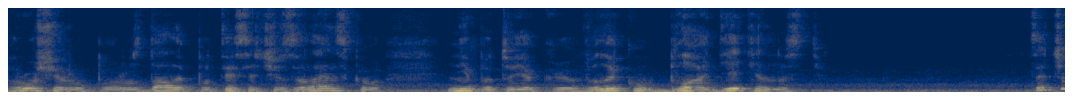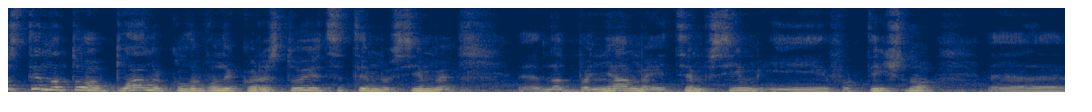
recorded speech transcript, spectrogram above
гроші ро- роздали по тисячі Зеленського, нібито як велику благодетельність. Це частина того плану, коли вони користуються тими всіми е, надбаннями і цим всім, і фактично е,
